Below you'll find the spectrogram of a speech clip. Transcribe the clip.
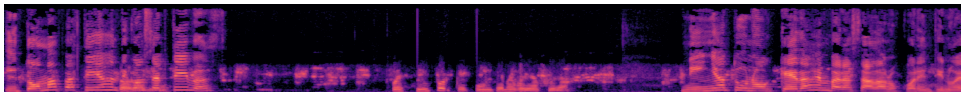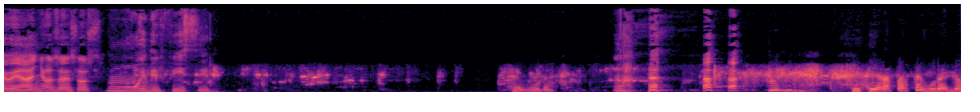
¿Y tomas pastillas anticonceptivas? Pues sí, porque con qué me voy a cuidar. Niña, tú no quedas embarazada a los 49 años, eso es muy difícil. Segura. Quisiera estar segura yo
